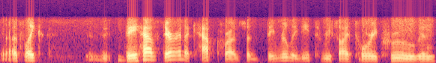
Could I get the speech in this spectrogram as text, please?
you know, it's like they have they're in a cap crunch, and they really need to re-sign Torrey Krug, and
